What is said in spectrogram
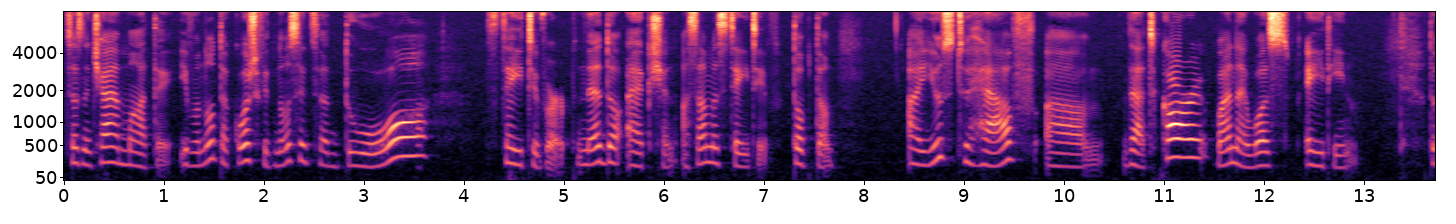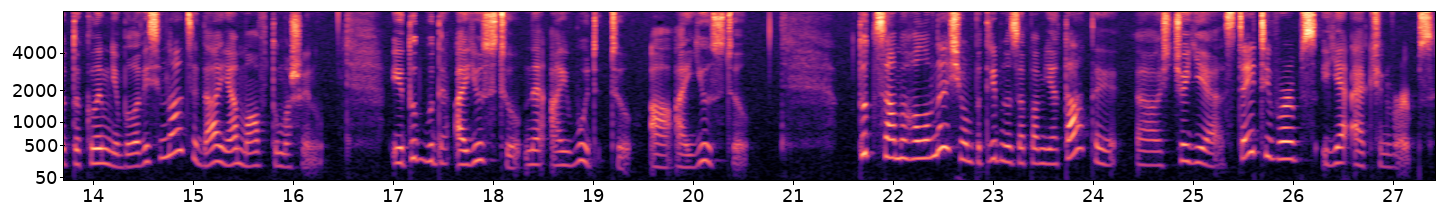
це означає мати, і воно також відноситься до stative verb, не до action, а саме stative. Тобто, I used to have um, that car when I was 18. Тобто, коли мені було 18, да, я мав ту машину. І тут буде I used to, не I would to, а I used to. Тут саме головне, що вам потрібно запам'ятати, е, що є stative verbs і є action verbs.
